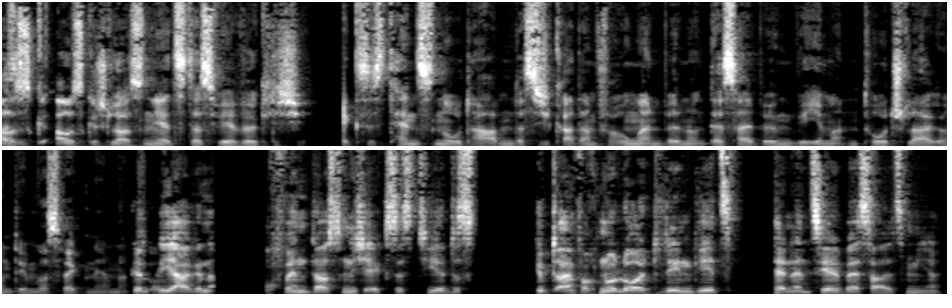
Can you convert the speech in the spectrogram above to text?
Also, Aus, ausgeschlossen jetzt, dass wir wirklich Existenznot haben, dass ich gerade am Verhungern bin und deshalb irgendwie jemanden totschlage und dem was wegnehme. Ja, genau. Auch wenn das nicht existiert. Es gibt einfach nur Leute, denen geht's tendenziell besser als mir.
